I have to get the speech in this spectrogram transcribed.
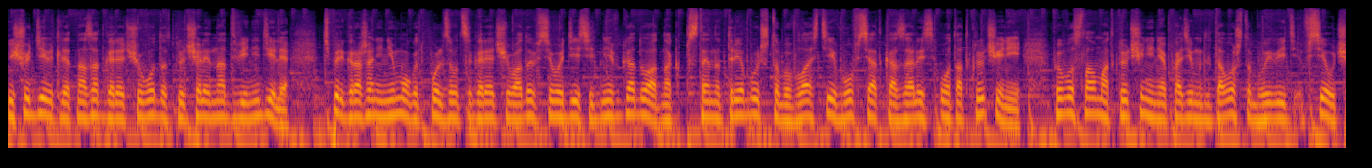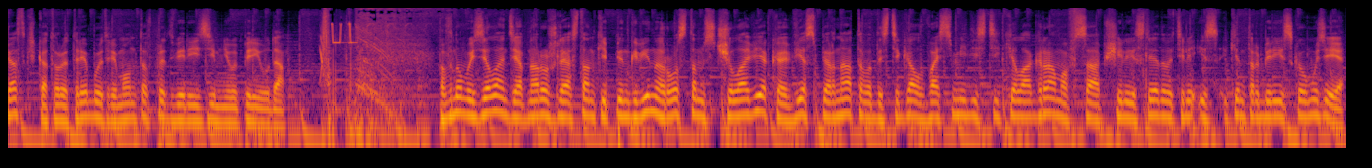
еще 9 лет назад горячую воду отключали на две недели. Теперь горожане не могут пользоваться горячей водой всего 10 дней в году, однако постоянно требуют, чтобы власти вовсе отказались от отключений. По его словам, отключение необходимо для того, чтобы выявить все участки, которые требуют ремонта в преддверии зимнего периода. В Новой Зеландии обнаружили останки пингвина ростом с человека. Вес пернатого достигал 80 килограммов, сообщили исследователи из Кентерберийского музея.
